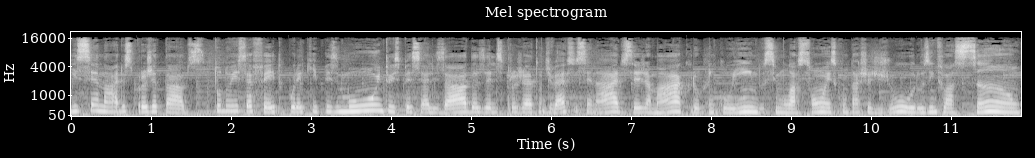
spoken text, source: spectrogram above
e cenários projetados. Tudo isso é feito por equipes muito especializadas, eles projetam diversos cenários, seja macro, incluindo simulações com taxa de juros, inflação,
